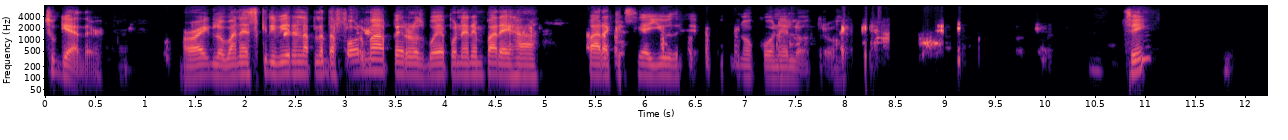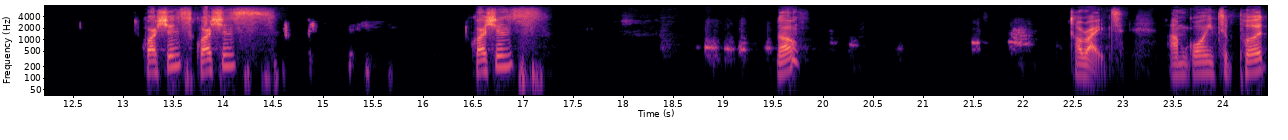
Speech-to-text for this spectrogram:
together. All right, lo van a escribir en la plataforma, pero los voy a poner en pareja para que se ayude uno con el otro. ¿Sí? Questions? Questions? Questions? No? All right. I'm going to put,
